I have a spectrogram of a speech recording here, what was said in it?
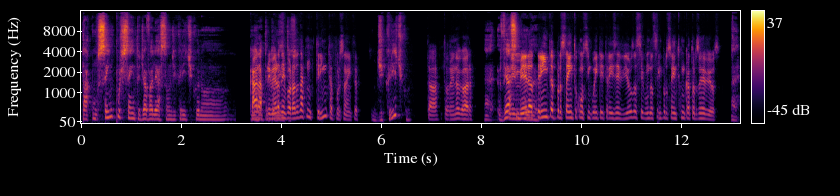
tá com 100% de avaliação de crítico no, Cara, a primeira temporada tá com 30%. De crítico? Tá, tô vendo agora. É, vê primeira a 30% com 53 reviews, a segunda 100% com 14 reviews. É.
